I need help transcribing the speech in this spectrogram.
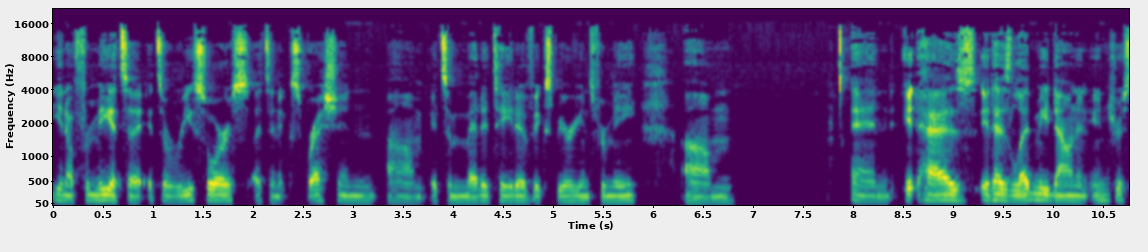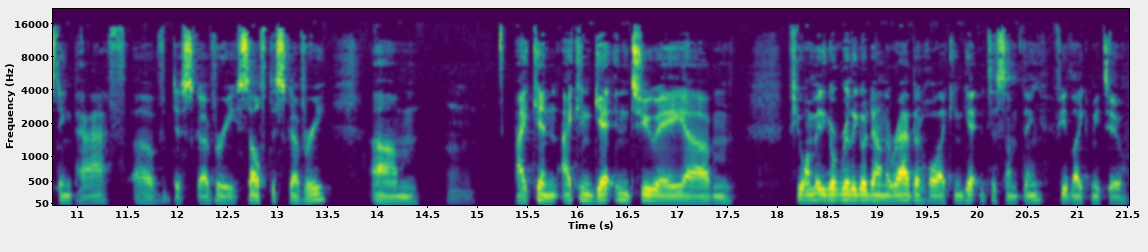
you know for me it's a it's a resource. It's an expression. Um, it's a meditative experience for me. Um, and it has it has led me down an interesting path of discovery, self discovery. Um, hmm. I can I can get into a um, if you want me to go really go down the rabbit hole, I can get into something if you'd like me to.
